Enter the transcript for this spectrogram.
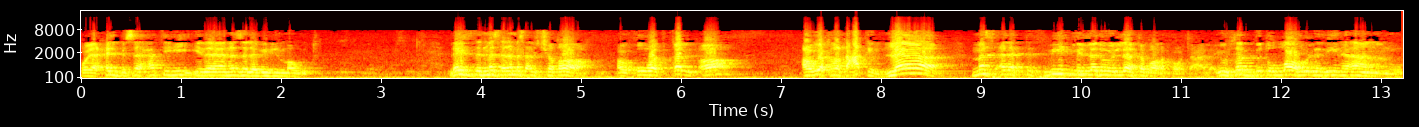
ويحل بساحته إذا نزل به الموت. ليست المسألة مسألة شطارة أو قوة قلب آه أو يقظة عقل لا. مسألة تثبيت من لدن الله تبارك وتعالى. يثبت الله الذين آمنوا.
